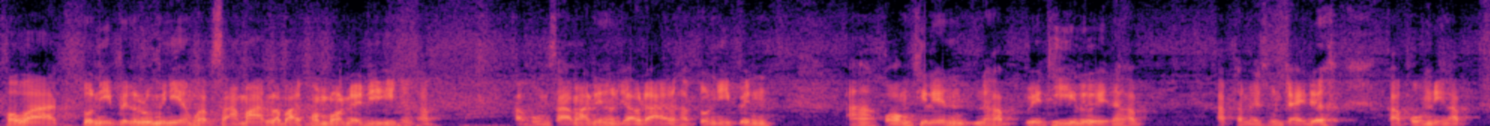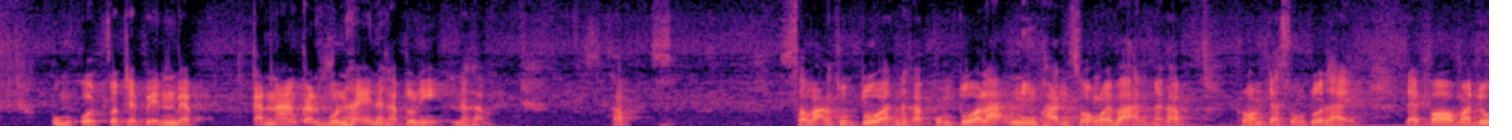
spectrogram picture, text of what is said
เพราะว่าตัวนี้เป็นอลูมิเนียมครับสามารถระบายความร้อนได้ดีนะครับครับผมสามารถเล่นยาวได้นะครับ ตัวนี้เป็นอ่าของที่เล่นนะครับเวทีเลยนะครับครับท่านไหนสนใจเด้อครับผมนี่ครับปุ่มกดก็จะเป็นแบบกันน้ำกันฝุ่นให้นะครับ ตัวนี้นะครับครับสว่างทุกตัวนะครับ ผมตัวละ 1,200 บาทนะครับ พร้อมจะส่งตัวไทย แล้วก็มาดู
